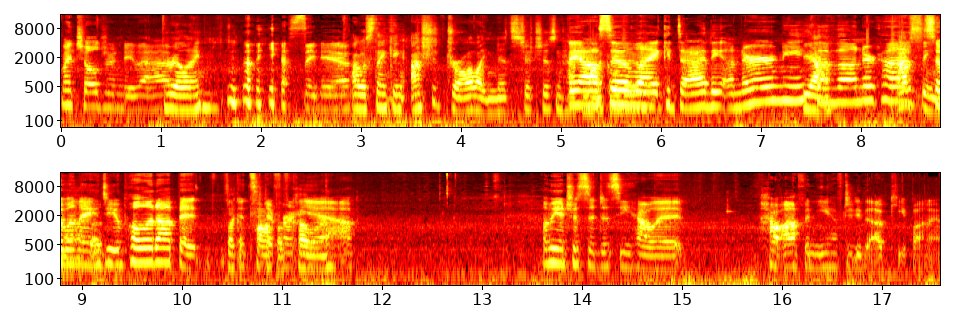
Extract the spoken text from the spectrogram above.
my children do that. Really, yes, they do. I was thinking I should draw like knit stitches and have They also do it. like dye the underneath Yeah. of the undercut. So when they do pull it up, it It's like a it's pop of different. color. Yeah. I'll be interested to see how it, how often you have to do the upkeep on it.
